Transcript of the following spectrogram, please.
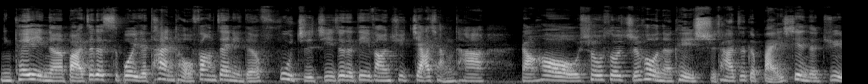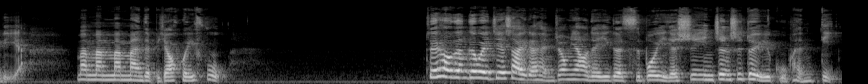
你可以呢把这个磁波仪的探头放在你的腹直肌这个地方去加强它，然后收缩之后呢，可以使它这个白线的距离啊，慢慢慢慢的比较恢复。最后跟各位介绍一个很重要的一个磁波仪的适应症，是对于骨盆底。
